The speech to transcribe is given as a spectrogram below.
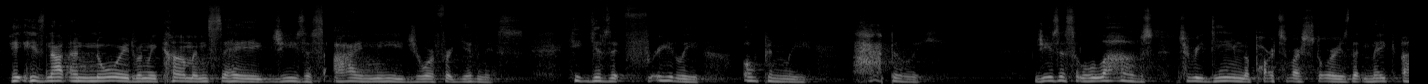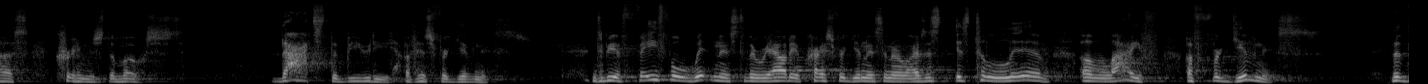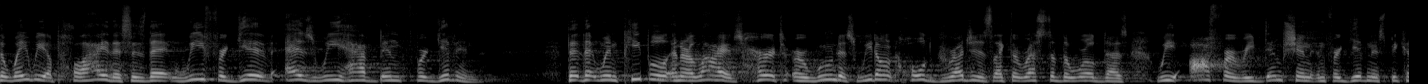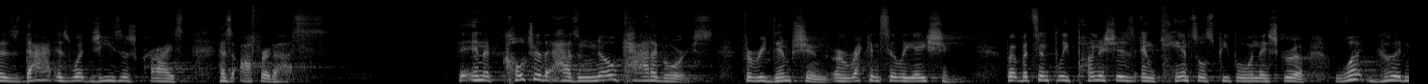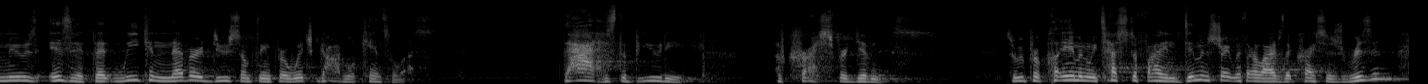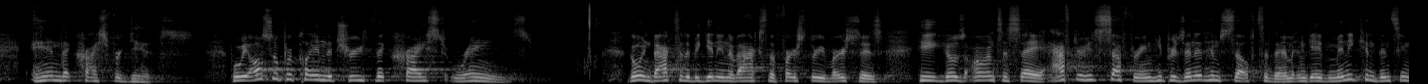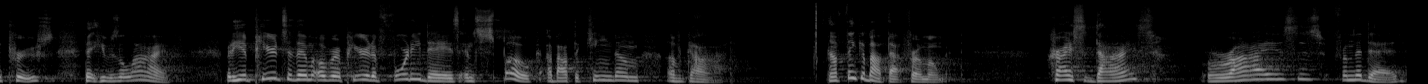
He, he's not annoyed when we come and say, Jesus, I need your forgiveness. He gives it freely, openly, happily. Jesus loves to redeem the parts of our stories that make us cringe the most. That's the beauty of his forgiveness. And to be a faithful witness to the reality of Christ's forgiveness in our lives is, is to live a life of forgiveness. The, the way we apply this is that we forgive as we have been forgiven. That, that when people in our lives hurt or wound us, we don't hold grudges like the rest of the world does. We offer redemption and forgiveness because that is what Jesus Christ has offered us. In a culture that has no categories for redemption or reconciliation, but, but simply punishes and cancels people when they screw up, what good news is it that we can never do something for which God will cancel us? That is the beauty of Christ's forgiveness. So we proclaim and we testify and demonstrate with our lives that Christ is risen and that Christ forgives. But we also proclaim the truth that Christ reigns. Going back to the beginning of Acts, the first three verses, he goes on to say, After his suffering, he presented himself to them and gave many convincing proofs that he was alive. But he appeared to them over a period of 40 days and spoke about the kingdom of God. Now, think about that for a moment. Christ dies, rises from the dead,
